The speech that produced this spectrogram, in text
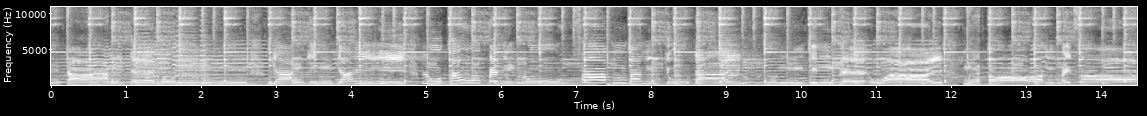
ำการแก้บนอย่างยิ่งใหญ่ลูกเขาเป็นครูสอบบรรจุได้คนกินแพ้วายเมื่อตอนไปสอบ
